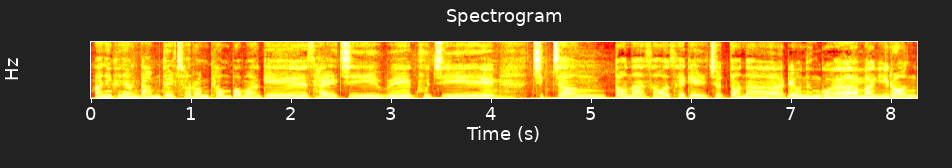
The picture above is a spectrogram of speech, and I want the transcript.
아니 그냥 남들처럼 평범하게 살지 왜 굳이 음. 직장 떠나서 세계 일주 떠나려는 거야 음. 막 이런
